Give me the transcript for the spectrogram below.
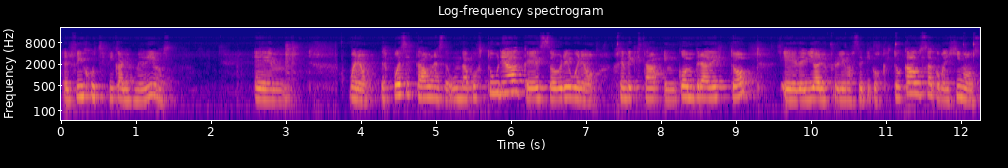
¿el fin justifica los medios? Em, bueno, después está una segunda postura que es sobre, bueno, gente que está en contra de esto eh, debido a los problemas éticos que esto causa. Como dijimos,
